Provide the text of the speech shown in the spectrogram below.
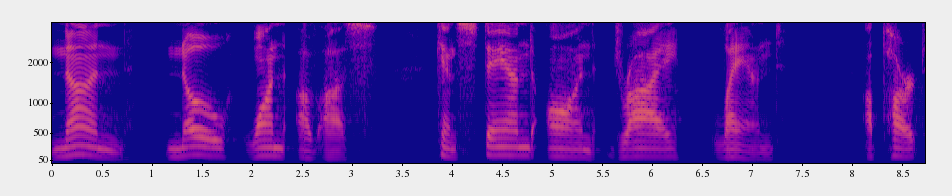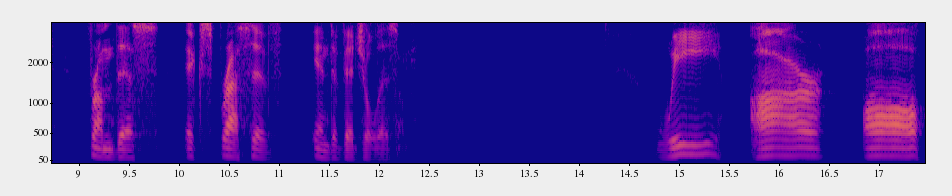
none, no one of us can stand on dry land apart from this expressive individualism. We are all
